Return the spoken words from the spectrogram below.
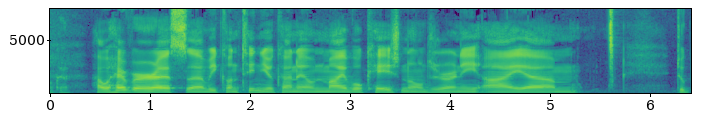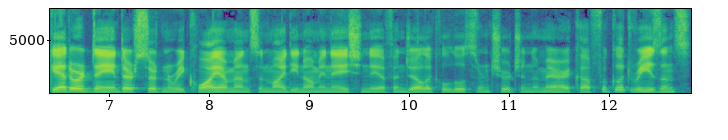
Okay. However, as uh, we continue kind of on my vocational journey, I um, to get ordained, there are certain requirements in my denomination, the Evangelical Lutheran Church in America, for good reasons.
